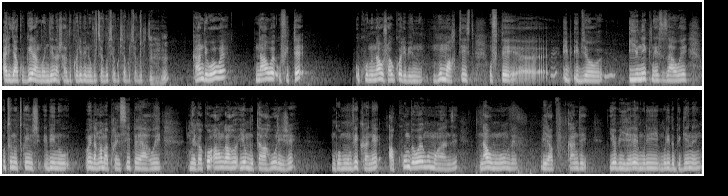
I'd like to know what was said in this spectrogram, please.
hari igihe akubwira ngo njye ndashaka dukora ibintu gutya gutya gutya gutya gutya. Kandi wowe nawe ufite ukuntu nawe ushaka gukora ibintu nk'umu artiste ufite eh, ib- ibyo uniqueness zawe utuntu twinshi ibintu wenda nk'amaprincipe yawe nkeka ko aho ngaho iyo mutahurije ngo mwumvikane akumve wowe nk'umuhanzi nawe umwumve birapfa. Kandi iyo bihereye muri muri the beginning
